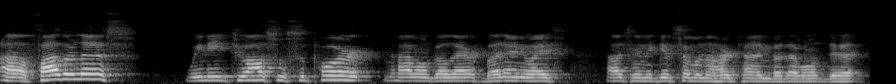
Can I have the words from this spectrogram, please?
uh, fatherless. We need to also support, I won't go there, but, anyways, I was going to give someone a hard time, but I won't do it.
